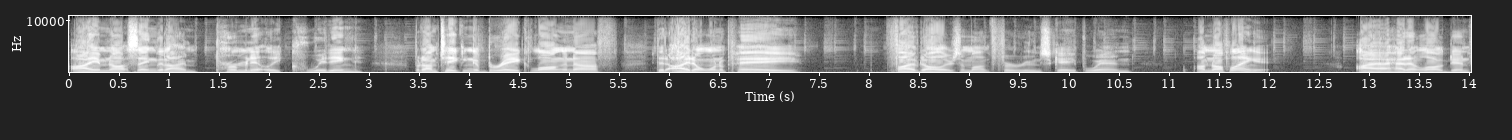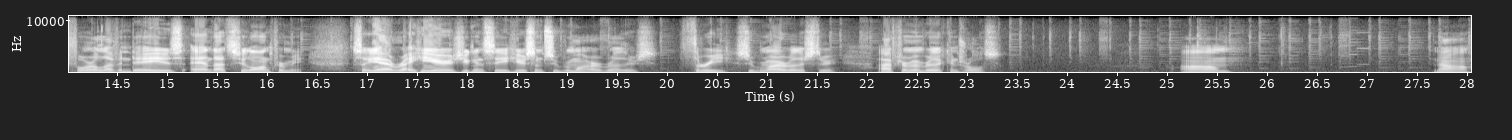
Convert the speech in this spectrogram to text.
I am not saying that I'm permanently quitting, but I'm taking a break long enough that I don't want to pay $5 a month for RuneScape when I'm not playing it. I hadn't logged in for 11 days, and that's too long for me. So yeah, right here, as you can see, here's some Super Mario Brothers 3. Super Mario Brothers 3. I have to remember the controls. Um, no.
